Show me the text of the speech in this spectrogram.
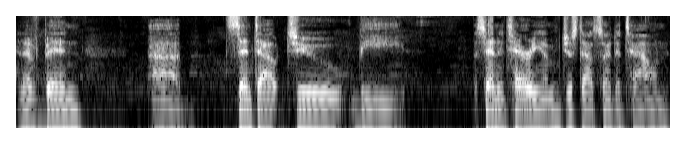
and have been uh, sent out to the sanitarium just outside of town,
